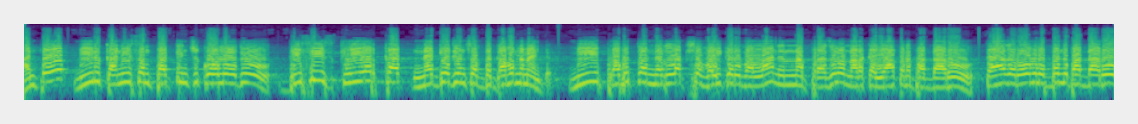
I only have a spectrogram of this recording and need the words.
అంటే మీరు కనీసం పట్టించుకోలేదు. This is clear cut negligence of the government మీ ప్రభుత్వ నిర్లక్ష్య వైఖరి వల్ల నిన్న ప్రజలు నరక యాతన పడ్డారు. పేద రోగులు ఇబ్బంది పడ్డారు.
